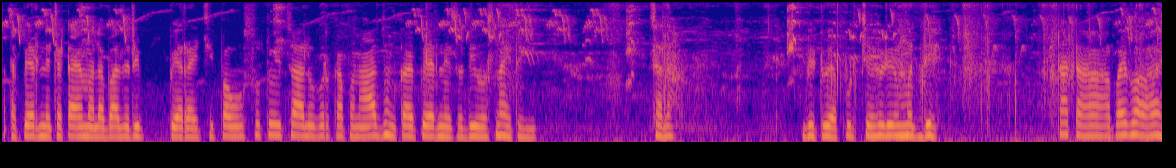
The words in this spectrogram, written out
आता पेरण्याच्या टायमाला बाजरी पेरायची. पाऊस होतोय चालू बरं का पण अजून काय पेरण्याचा दिवस नाही तरी. चला भेटूया पुढच्या व्हिडिओमध्ये टाटा बाय बाय.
